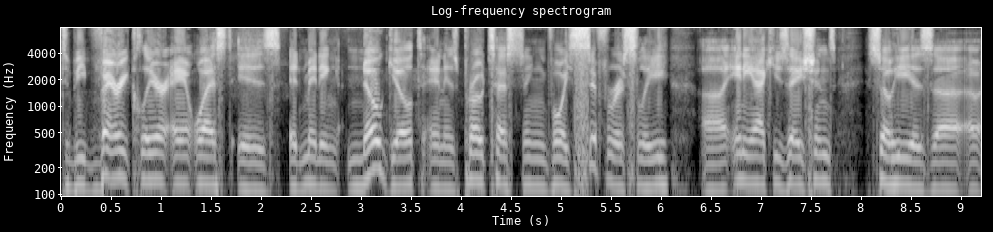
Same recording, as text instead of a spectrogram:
to be very clear, Ant West is admitting no guilt and is protesting vociferously uh, any accusations. So he is uh, uh,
